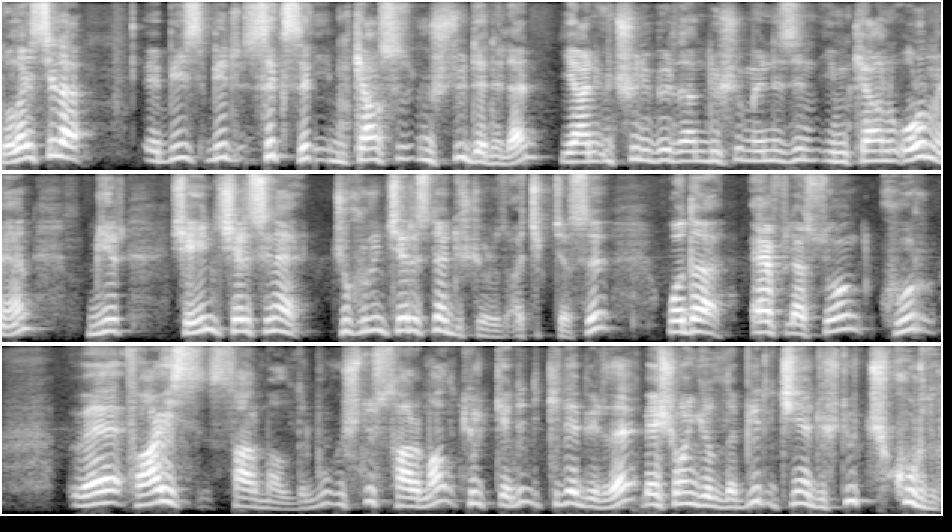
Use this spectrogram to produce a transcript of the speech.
Dolayısıyla e, biz bir sık sık imkansız üçlü denilen yani üçünü birden düşünmenizin imkanı olmayan bir şeyin içerisine çukurun içerisine düşüyoruz açıkçası. O da enflasyon, kur ve faiz sarmalıdır. Bu üçlü sarmal Türkiye'nin ikide birde 5-10 yılda bir içine düştüğü çukurdur.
